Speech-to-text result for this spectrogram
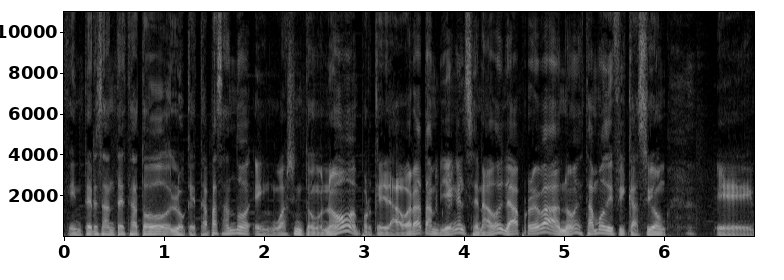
qué interesante está todo lo que está pasando en Washington, ¿no? Porque ahora también el Senado ya aprueba, ¿no? Esta modificación, eh,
